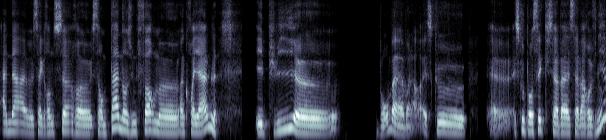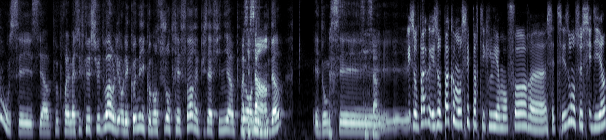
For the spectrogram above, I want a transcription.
Anna, euh, sa grande sœur, semble pas dans une forme incroyable. Et puis, bon, ben voilà. Est-ce que, euh, est-ce que vous pensez que ça va, ça va revenir ou c'est, un peu problématique? Parce que les Suédois, on les, on les connaît, ils commencent toujours très fort et puis ça finit un peu c'est en ça, hein. Et donc, c'est. C'est ça. Ils n'ont pas, ils ont pas commencé particulièrement fort euh, cette saison, ceci dit. Hein.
